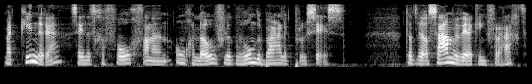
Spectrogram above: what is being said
Maar kinderen zijn het gevolg van een ongelooflijk wonderbaarlijk proces. Dat wel samenwerking vraagt,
